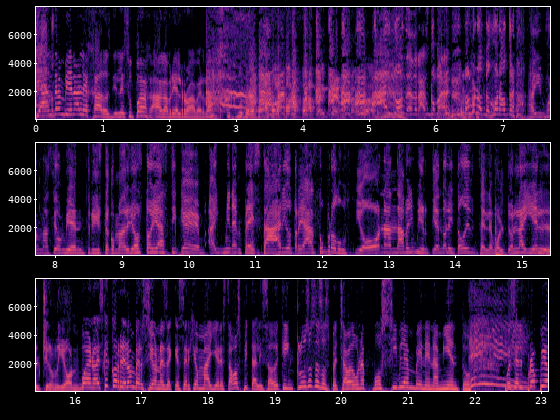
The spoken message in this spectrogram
Ya andan bien alejados. Le supo a, a Gabriel Roa, ¿verdad? Ay, no comadre. Vámonos mejor a otra. Hay información bien triste, comadre. Yo estoy así que, ay, mira, empresario, traía su producción, andaba invirtiéndole y todo, y se le volteó el ahí el chirrión. Bueno, es que corrieron versiones de que Sergio Mayer estaba hospitalizado y que incluso se sospechaba de un posible envenenamiento. Pues el propio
